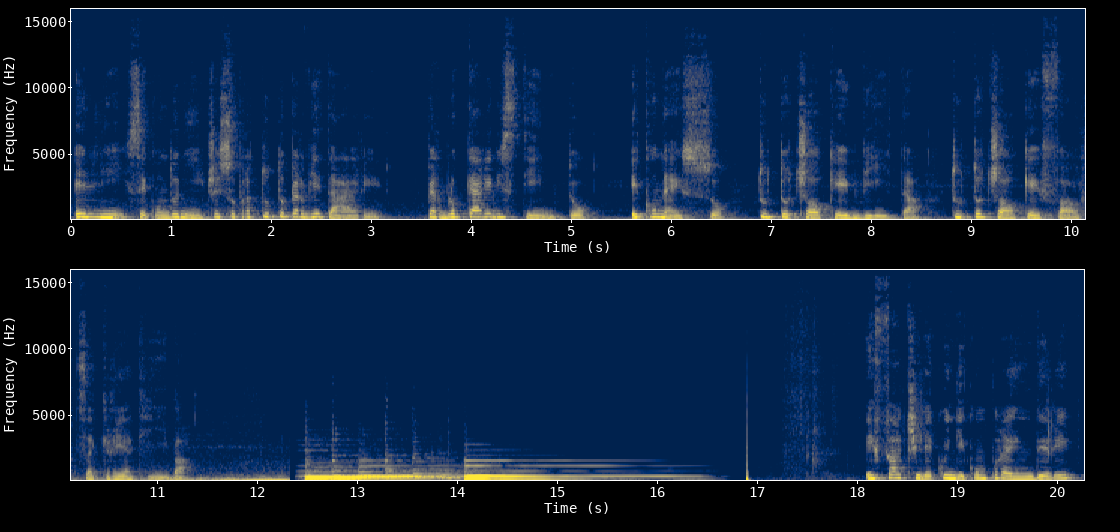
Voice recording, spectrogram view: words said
è lì, secondo Nietzsche, soprattutto per vietare, per bloccare l'istinto e con esso tutto ciò che è vita, tutto ciò che è forza creativa. È facile quindi comprendere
